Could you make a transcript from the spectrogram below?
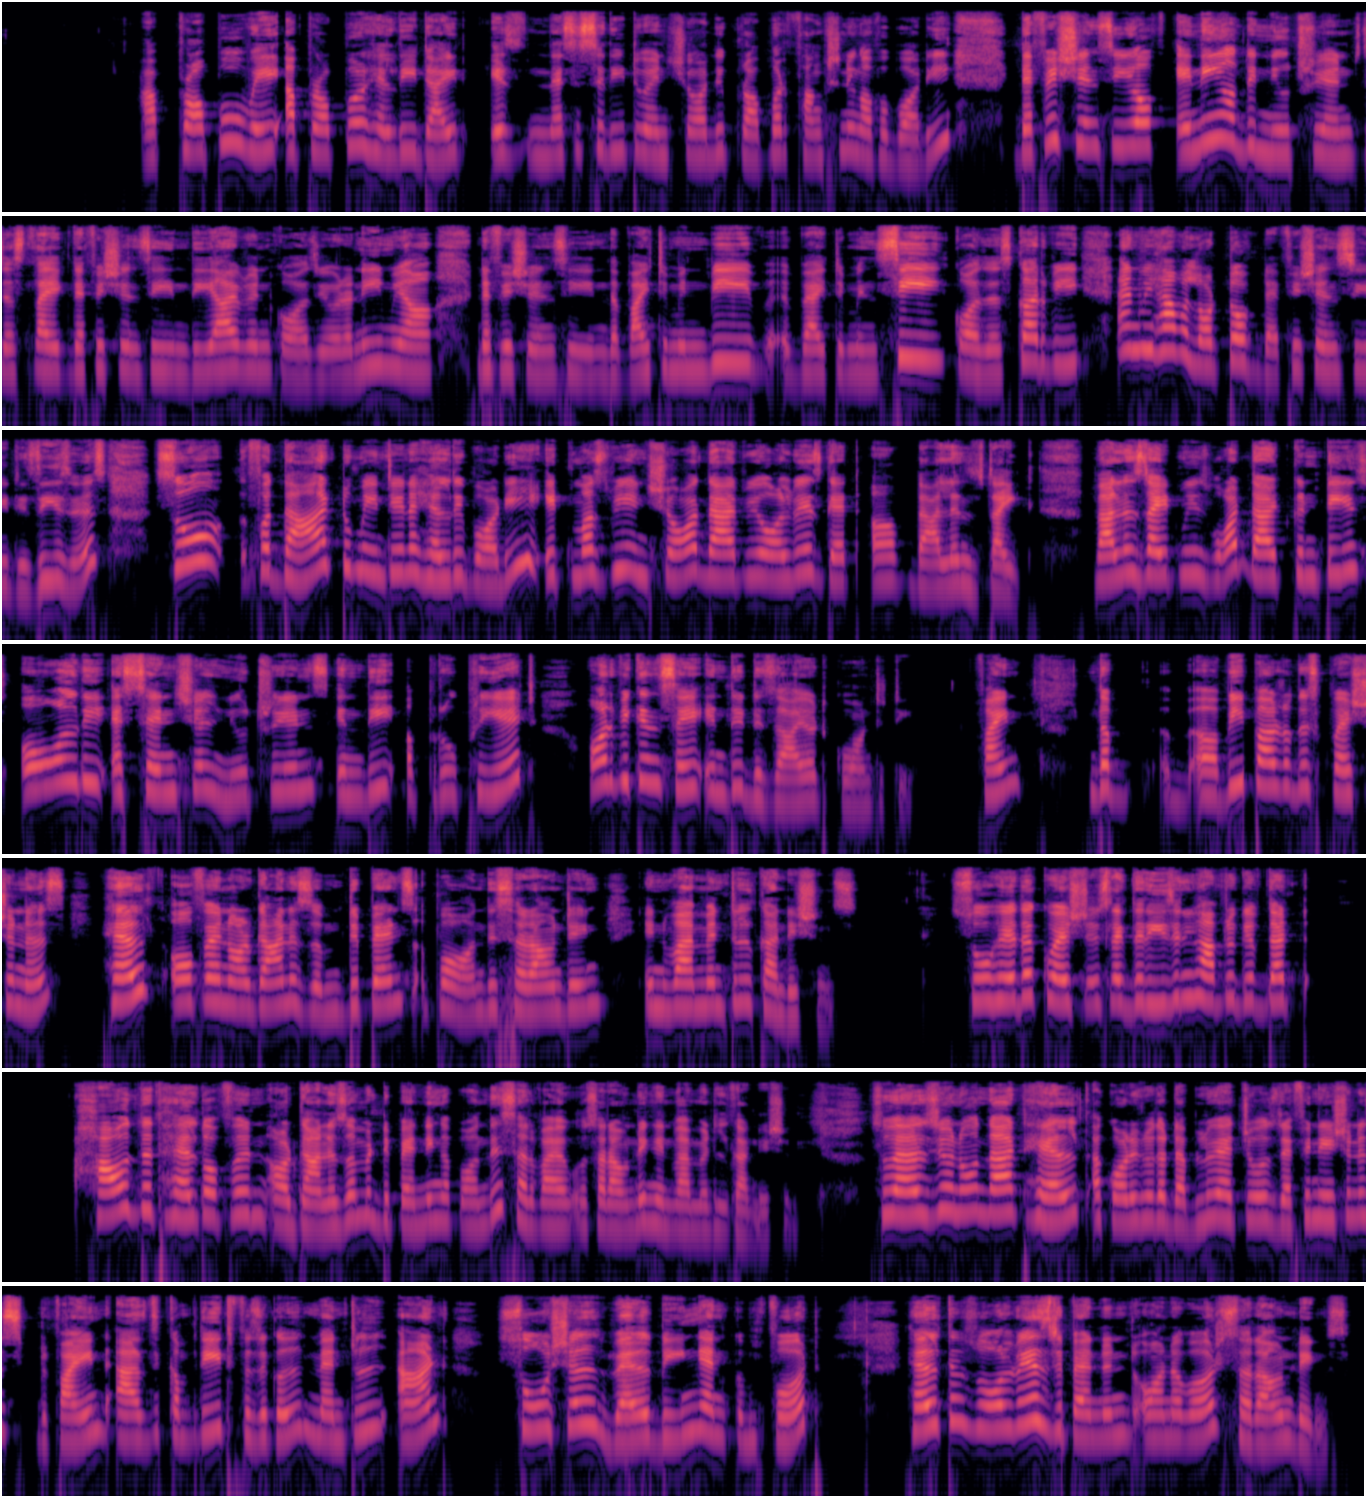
a proper way, a proper healthy diet is necessary to ensure the proper functioning of a body. Deficiency of any of the nutrients, just like deficiency in the iron cause your anemia, deficiency in the vitamin B, vitamin C causes scurvy, and we have a lot of deficiency diseases. So, for that to maintain a healthy body, it must be ensured that we always get a balanced diet. Balanced diet means what? That contains all the essential nutrients in the appropriate or we can say in the desired quantity. Fine. The uh, B part of this question is health of an organism depends upon the surrounding environmental conditions. So here the question is like the reason you have to give that how the health of an organism is depending upon the surrounding environmental condition. So as you know that health according to the WHO's definition is defined as the complete physical, mental and social well-being and comfort Health is always dependent on our surroundings.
